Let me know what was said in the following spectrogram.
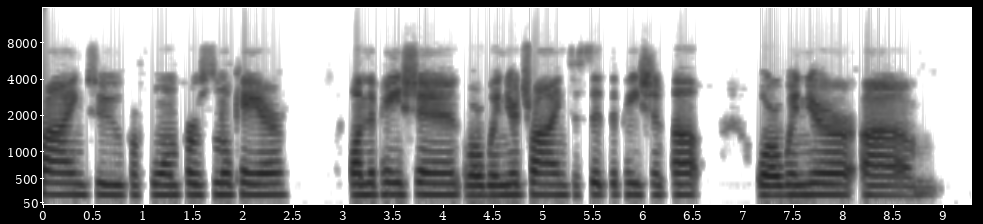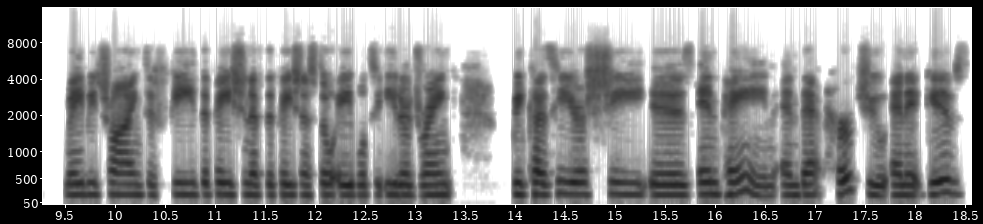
trying to perform personal care on the patient or when you're trying to sit the patient up or when you're um, maybe trying to feed the patient if the patient is still able to eat or drink because he or she is in pain and that hurts you and it gives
